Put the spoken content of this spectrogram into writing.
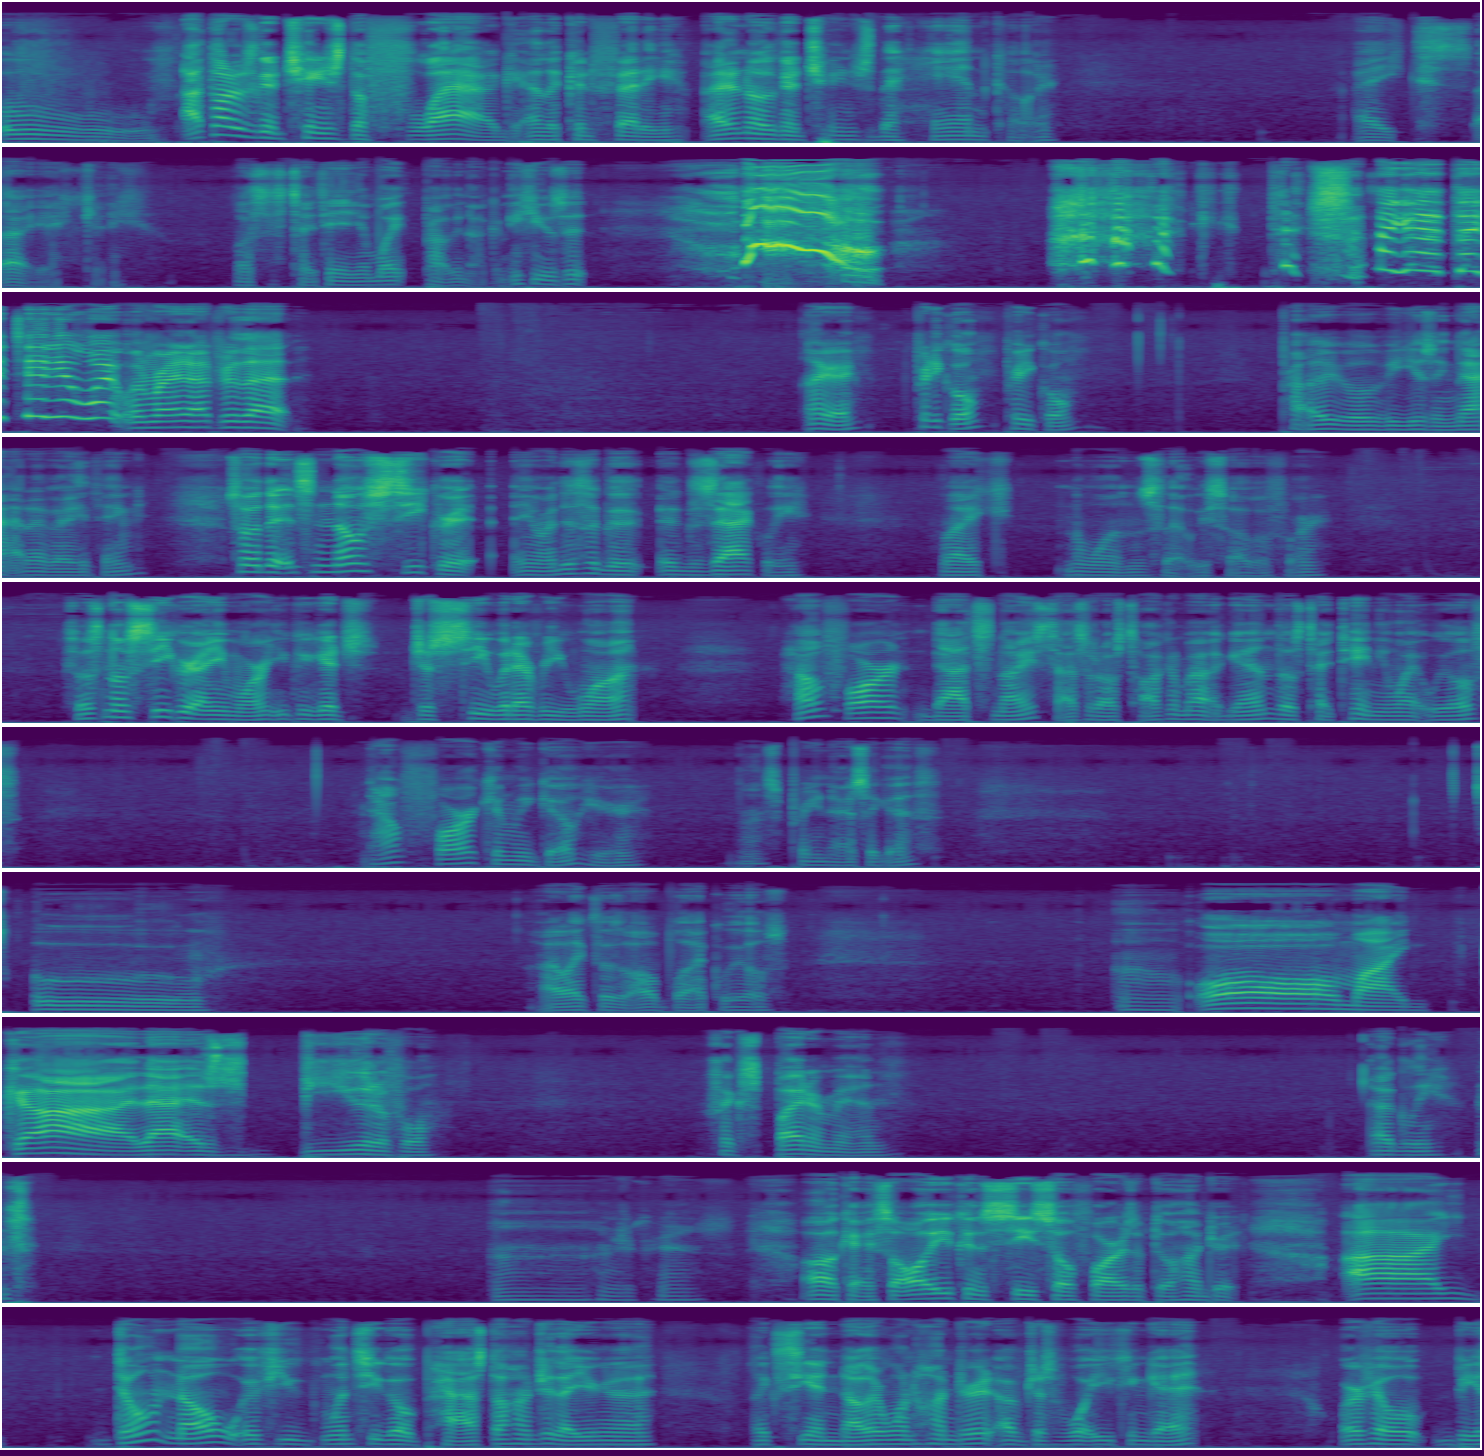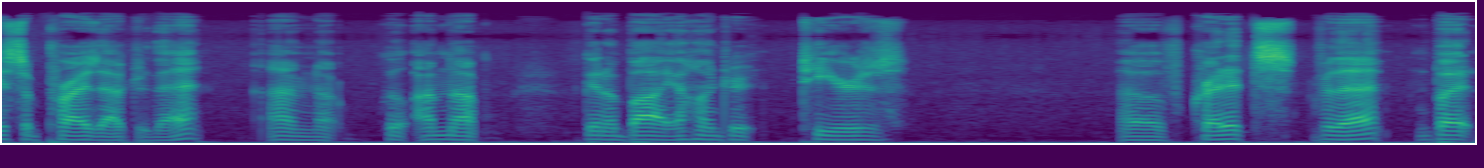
Ooh. I thought it was to change the flag and the confetti. I didn't know it was to change the hand color. Yikes. Ah, I, okay. Unless it's titanium white, probably not to use it. Oh! I got a titanium white one right after that. Okay. Pretty cool. Pretty cool. Probably will be using that out of anything. So it's no secret anymore. This looks exactly like the ones that we saw before. So it's no secret anymore. You can get just see whatever you want. How far? That's nice. That's what I was talking about again. Those titanium white wheels. How far can we go here? That's pretty nice, I guess. Ooh. I like those all black wheels. Uh, oh my god, that is beautiful. Looks like Spider-Man. Ugly. Uh, 100 credits. Okay, so all you can see so far is up to 100. I don't know if you, once you go past 100, that you're gonna, like, see another 100 of just what you can get. Or if it'll be a surprise after that. I'm not, I'm not gonna buy 100 tiers of credits for that. But,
